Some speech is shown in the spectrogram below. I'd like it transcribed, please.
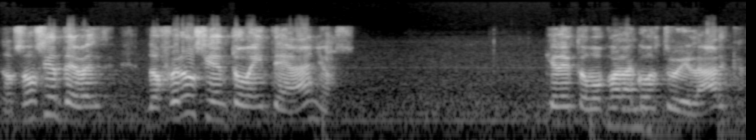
no, son 120, no fueron 120 años que le tomó para construir el arca.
